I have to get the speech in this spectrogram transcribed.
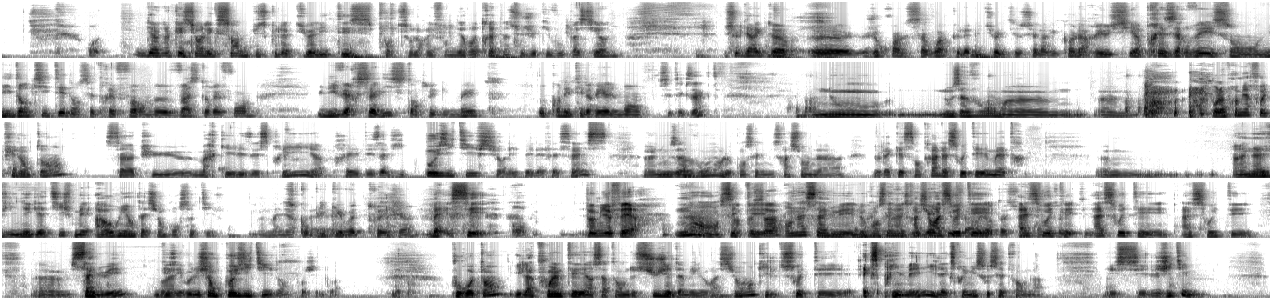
Une dernière question, Alexandre, puisque l'actualité porte sur la réforme des retraites, un sujet qui vous passionne. Monsieur le directeur, euh, je crois savoir que la mutualité sociale agricole a réussi à préserver son identité dans cette réforme, vaste réforme, universaliste, entre guillemets. Qu'en est-il réellement? C'est exact. Nous, nous avons, euh, euh, pour la première fois depuis longtemps, ça a pu marquer les esprits après des avis positifs sur les PLFSS. nous avons, le conseil d'administration de la, de la Caisse centrale a souhaité émettre euh, un avis négatif, mais à orientation constructive. C'est compliqué votre truc. Hein. Ben, c'est peut mieux faire. Non, hein, c'était. On a salué. Le conseil d'administration a souhaité, a souhaité, a souhaité, a souhaité euh, saluer des évolutions positives dans le projet de loi. Pour autant, il a pointé un certain nombre de sujets d'amélioration qu'il souhaitait exprimer. Il l'a exprimé sous cette forme-là. Et c'est légitime.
